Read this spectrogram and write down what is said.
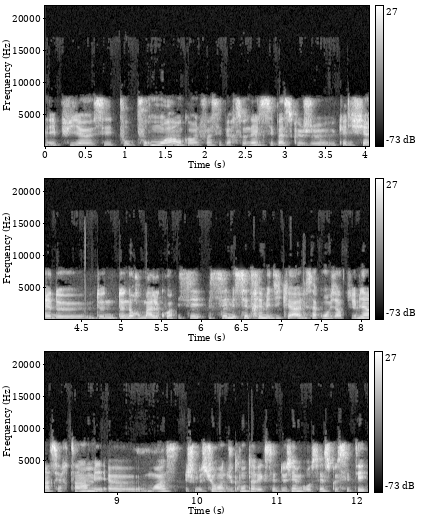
et puis euh, c'est pour, pour moi, encore une fois, c'est personnel, c'est pas ce que je qualifierais de, de, normal, quoi. C'est très médical, ça convient très bien à certains, mais moi, je me suis rendu compte avec cette deuxième grossesse que c'était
